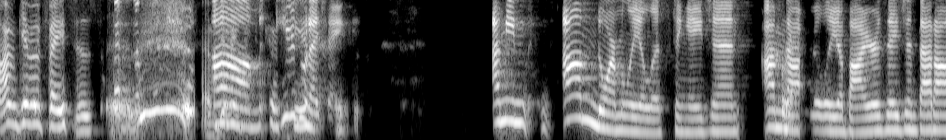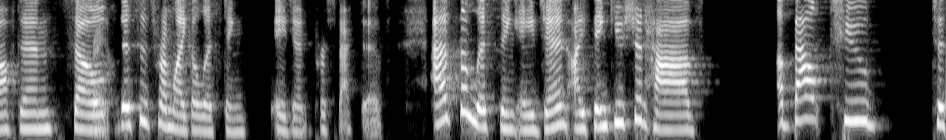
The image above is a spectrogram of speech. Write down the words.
I'm giving faces. I'm giving um here's what i think faces. i mean i'm normally a listing agent i'm not really a buyer's agent that often so Right. this is from like a listing agent perspective as the listing agent i think you should have about two to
